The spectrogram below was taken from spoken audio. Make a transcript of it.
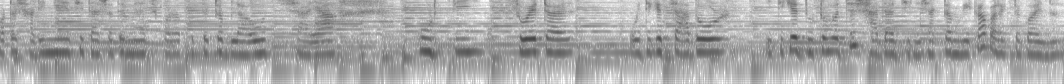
কটা শাড়ি নিয়েছি, তার সাথে ম্যাচ করা প্রত্যেকটা ব্লাউজ, সায়া, কুর্তি, সোয়েটার, ওইদিকে চাদর, এদিকে দুটো হচ্ছে সাজার জিনিস, একটা মেকআপ আর একটা গয়নার।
